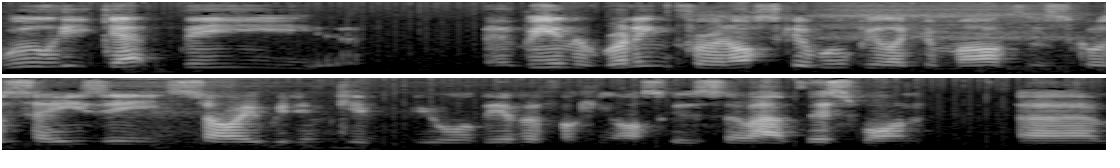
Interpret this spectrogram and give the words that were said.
Will he get the? Be in the running for an Oscar? Will it be like a Martin Scorsese? Sorry, we didn't give you all the other fucking Oscars, so have this one um,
